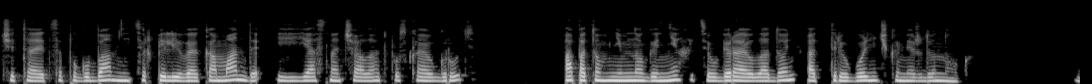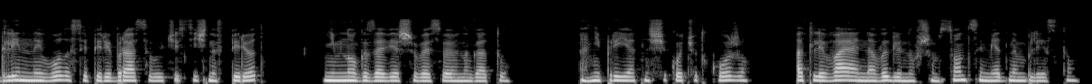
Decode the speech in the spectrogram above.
Читается по губам нетерпеливая команда, и я сначала отпускаю грудь, а потом немного нехотя убираю ладонь от треугольничка между ног. Длинные волосы перебрасываю частично вперед, немного завешивая свою ноготу. Они приятно щекочут кожу, отливая на выглянувшем солнце медным блеском.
